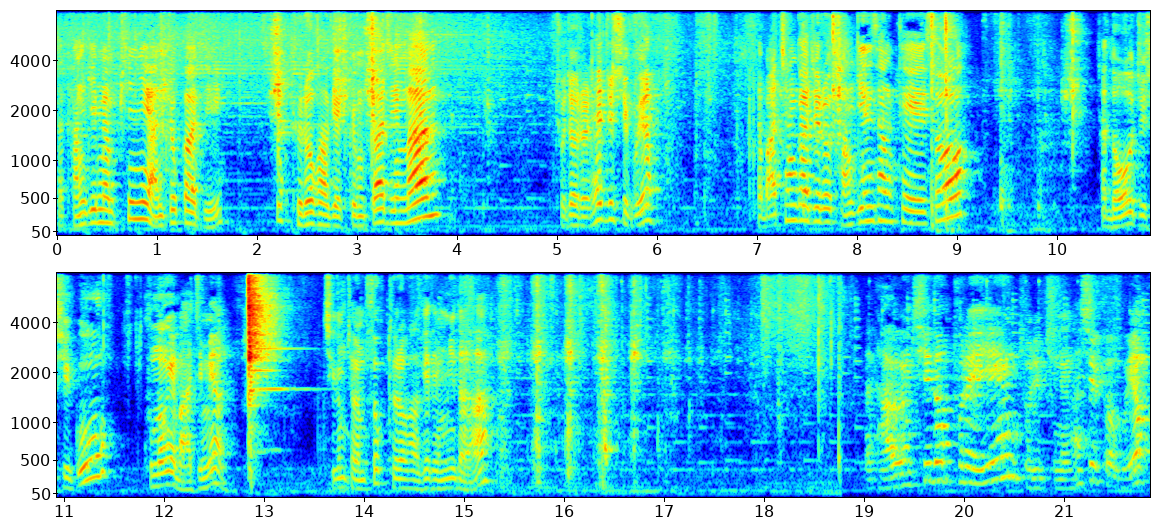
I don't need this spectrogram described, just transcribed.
자, 당기면 핀이 안쪽까지 쭉 들어가게끔까지만 조절을 해주시고요. 자, 마찬가지로 당긴 상태에서 자, 넣어주시고 구멍에 맞으면 지금처럼 쏙 들어가게 됩니다. 자, 다음 시더 프레임 조립 진행하실 거고요.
